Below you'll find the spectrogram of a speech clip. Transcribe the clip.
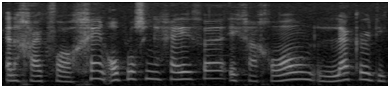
En dan ga ik vooral geen oplossingen geven. Ik ga gewoon lekker die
